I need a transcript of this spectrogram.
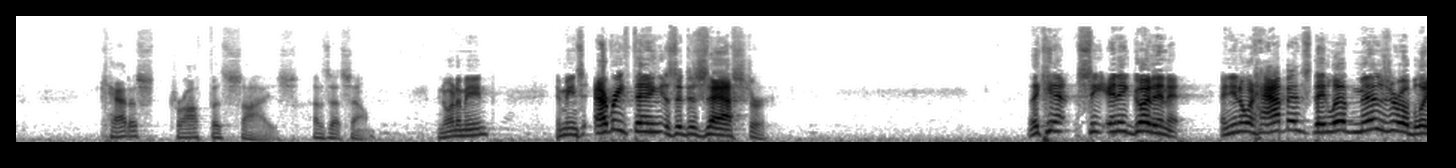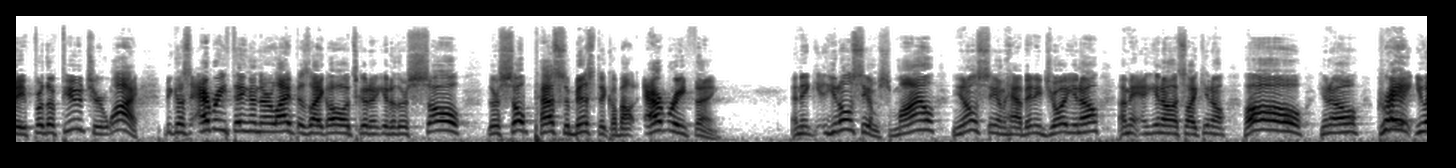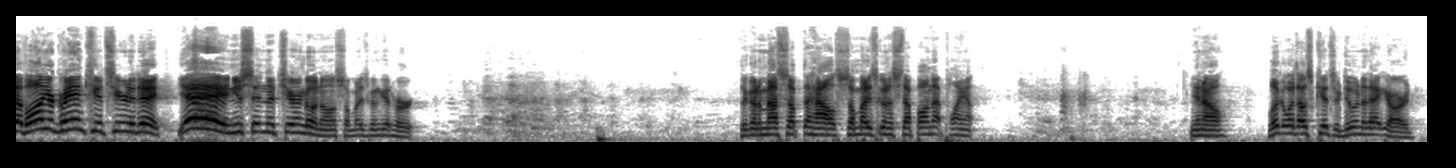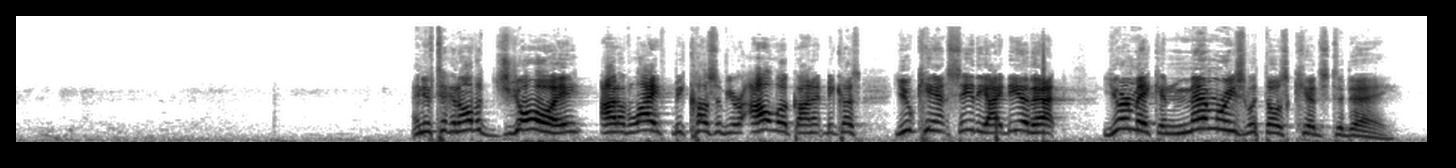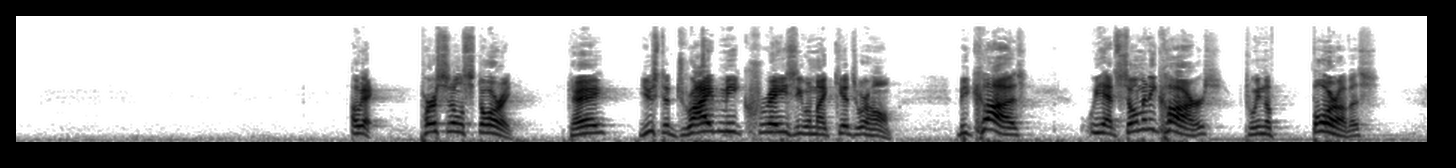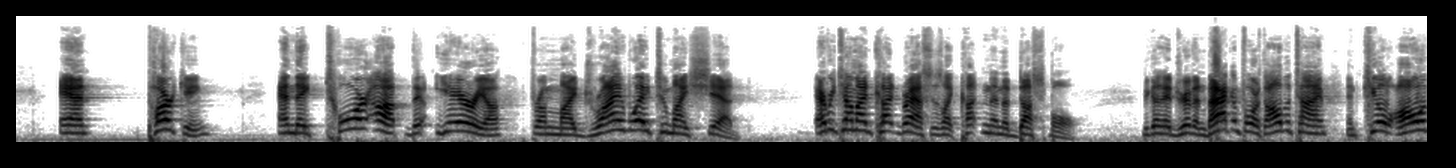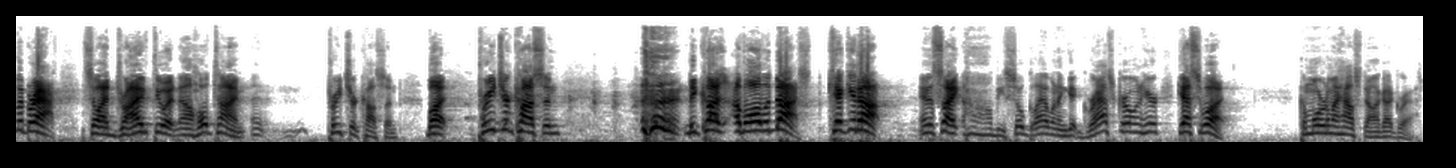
Catastrophize. How does that sound? You know what I mean? It means everything is a disaster. They can't see any good in it. And you know what happens? They live miserably for the future. Why? Because everything in their life is like, oh, it's going to, you know, they're so, they're so pessimistic about everything. And they, you don't see them smile. You don't see them have any joy, you know? I mean, you know, it's like, you know, oh, you know, great. You have all your grandkids here today. Yay. And you sit in the chair and go, no, somebody's going to get hurt. They're going to mess up the house. Somebody's going to step on that plant. You know, look at what those kids are doing to that yard. And you've taken all the joy out of life because of your outlook on it, because you can't see the idea that you're making memories with those kids today. Okay, personal story. Okay? Used to drive me crazy when my kids were home because we had so many cars between the four of us and parking, and they tore up the area from my driveway to my shed. Every time I'd cut grass, it was like cutting in a dust bowl because I'd driven back and forth all the time and killed all of the grass. So I'd drive through it the whole time. Uh, preacher cussing. But preacher cussing because of all the dust. Kick it up. And it's like, oh, I'll be so glad when I can get grass growing here. Guess what? Come over to my house now. I got grass.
